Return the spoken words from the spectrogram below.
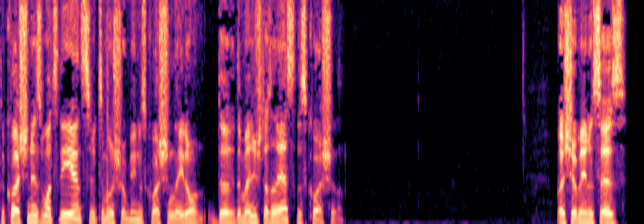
the question is, what's the answer to Moshe Rabbeinu's question? They don't. The the Medrash doesn't ask this question. Moshe Rabbeinu says,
